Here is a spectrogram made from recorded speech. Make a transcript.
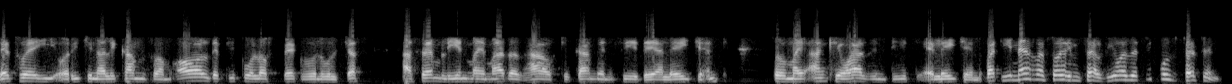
that's where he originally comes from. All the people of Bergville will just assemble in my mother's house to come and see their legend. So my uncle was indeed a legend, but he never saw himself. He was a people's person.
